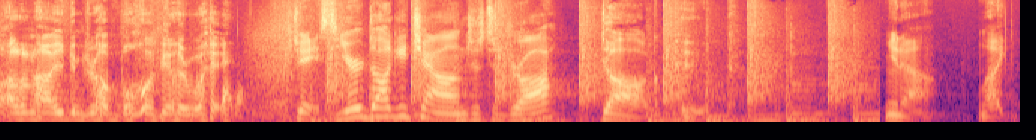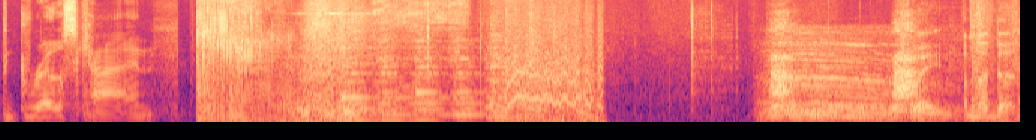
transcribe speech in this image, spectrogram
I don't know how you can draw a bowl any other way. Jace, your doggy challenge is to draw dog poop. You know, like the gross kind. Wait, I'm not done.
